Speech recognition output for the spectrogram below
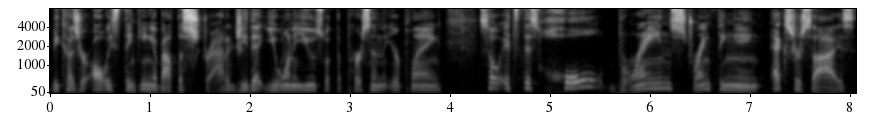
because you're always thinking about the strategy that you want to use with the person that you're playing. So it's this whole brain strengthening exercise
